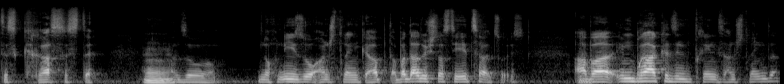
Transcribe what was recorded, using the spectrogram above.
das Krasseste. Also noch nie so anstrengend gehabt, aber dadurch, dass die Hitze halt so ist. Aber im Brakel sind die Trainings anstrengender,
